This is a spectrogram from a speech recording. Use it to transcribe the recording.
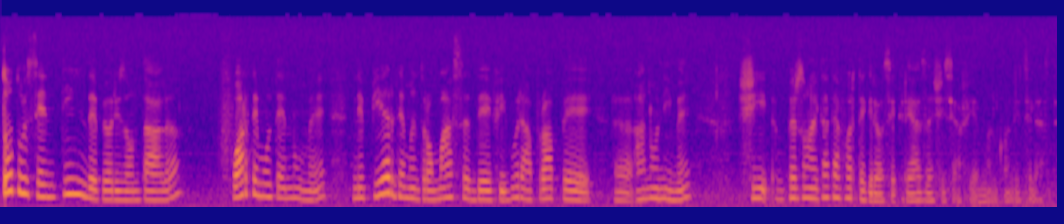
Totul se întinde pe orizontală, foarte multe nume, ne pierdem într-o masă de figuri aproape uh, anonime și personalitatea foarte greu se creează și se afirmă în condițiile astea.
